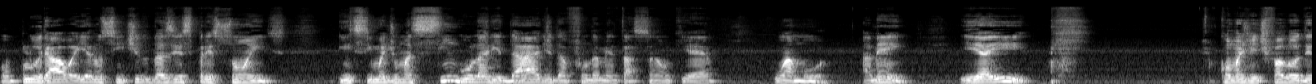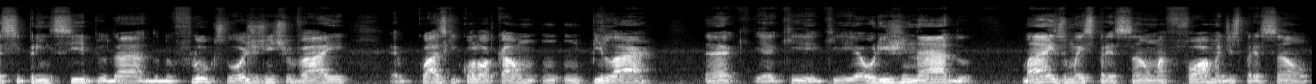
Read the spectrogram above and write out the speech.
o plural aí é no sentido das expressões, em cima de uma singularidade da fundamentação que é o amor. Amém? E aí, como a gente falou desse princípio da, do, do fluxo, hoje a gente vai é, quase que colocar um, um, um pilar né, que, é, que, que é originado, mais uma expressão, uma forma de expressão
